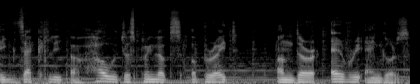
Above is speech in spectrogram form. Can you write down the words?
exactly uh, how the Springlocks operate under every angles.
